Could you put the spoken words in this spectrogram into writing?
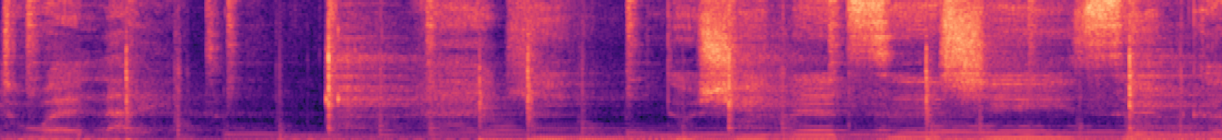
Twilight 人知れず静か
